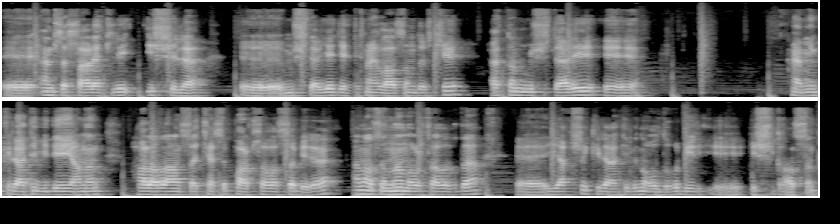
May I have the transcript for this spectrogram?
e, ən cəsarətli iş ilə müştəriyə getmək lazımdır ki, hətta müştəri həmin kreativ ideyanın haralarınsa kəsib parçalasa belə, ən azından ortalıqda yaxşı kreativin olduğu bir iş qalsın.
